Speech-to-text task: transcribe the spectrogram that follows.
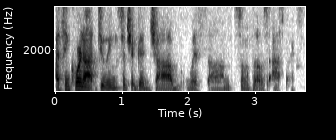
I think we're not doing such a good job with um, some of those aspects.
